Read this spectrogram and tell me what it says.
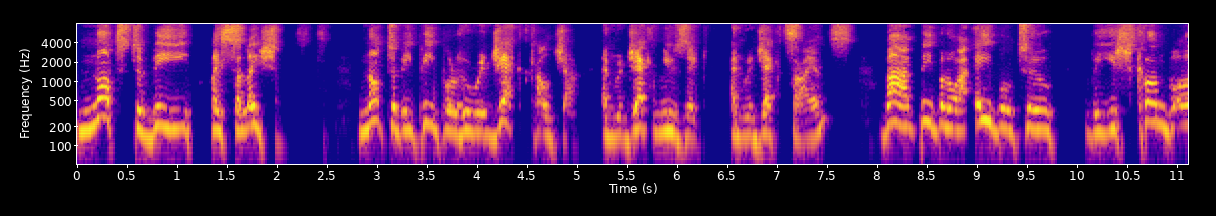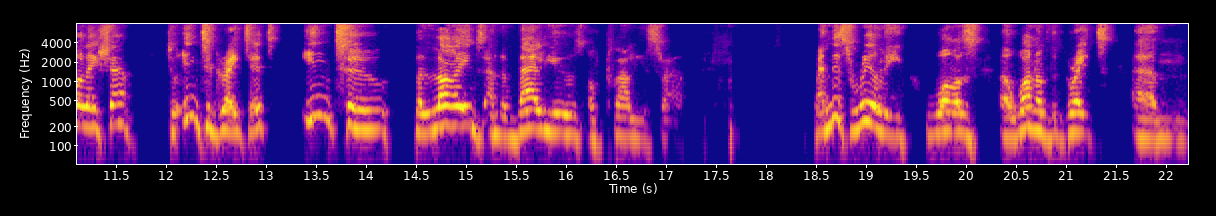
not to be isolationists, not to be people who reject culture and reject music and reject science, but people who are able to be yishkon to integrate it into the lives and the values of Klal Yisrael. And this really was uh, one of the great um,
